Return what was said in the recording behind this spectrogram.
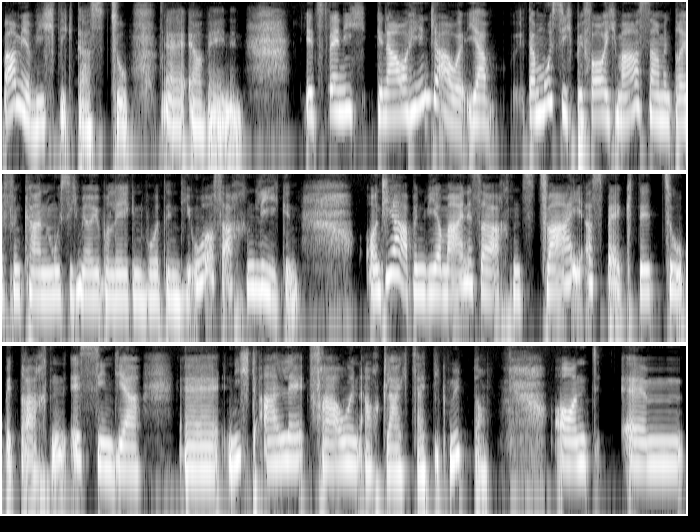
War mir wichtig, das zu äh, erwähnen. Jetzt, wenn ich genauer hinschaue, ja, da muss ich, bevor ich Maßnahmen treffen kann, muss ich mir überlegen, wo denn die Ursachen liegen. Und hier haben wir meines Erachtens zwei Aspekte zu betrachten. Es sind ja äh, nicht alle Frauen auch gleichzeitig Mütter. Und ähm,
